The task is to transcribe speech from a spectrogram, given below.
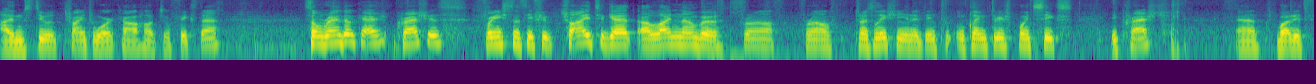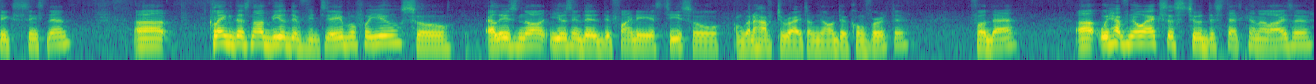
I'm still trying to work out how to fix that. Some random crashes. For instance, if you try to get a line number from from translation unit in, in Clang 3.6, it crashed, and, but it fixed since then. Uh, Clang does not build the table for you, so at least not using the defined AST, so I'm going to have to write another converter for that. Uh, we have no access to the static analyzer.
